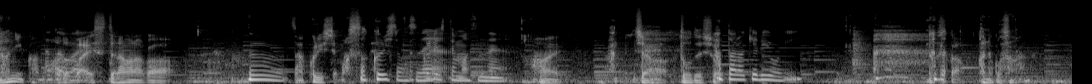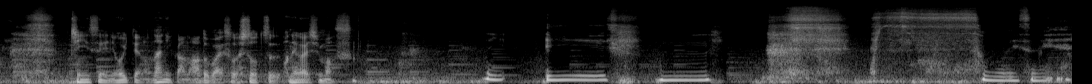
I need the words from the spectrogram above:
何かのアドバイスってなかなかうんざっくりしてますざっ。くりしてますねざっくりしてますねはい。じゃあどうでしょう？働けるように？どうですか？金子さん。人生においての何かのアドバイスを一つお願いします。ええー、うーんそうですね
